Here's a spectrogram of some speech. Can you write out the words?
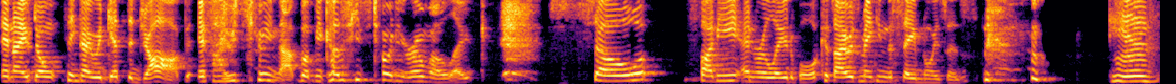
and I don't think I would get the job if I was doing that. But because he's Tony Romo, like, so funny and relatable because I was making the same noises. He is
